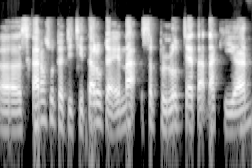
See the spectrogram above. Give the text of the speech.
uh, sekarang sudah digital udah enak sebelum cetak tagihan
